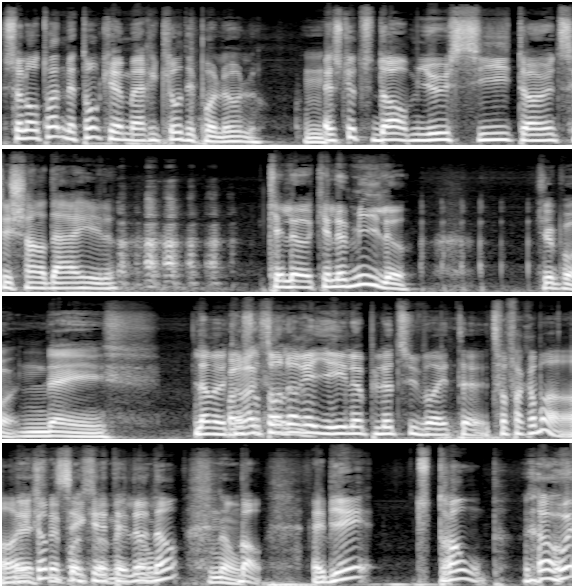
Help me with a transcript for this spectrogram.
selon toi, admettons que Marie-Claude n'est pas là. là. Hmm. Est-ce que tu dors mieux si tu as un de ces chandails là, qu'elle a, qu'elle a mis là? Je sais pas. Ben, Là, mettons, Pendant sur ton oreiller, là, puis là, tu vas être. Tu vas faire comment? Ben, je comme si pas elle était là, non? non. Bon. Eh bien, tu te trompes. Ah oui?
